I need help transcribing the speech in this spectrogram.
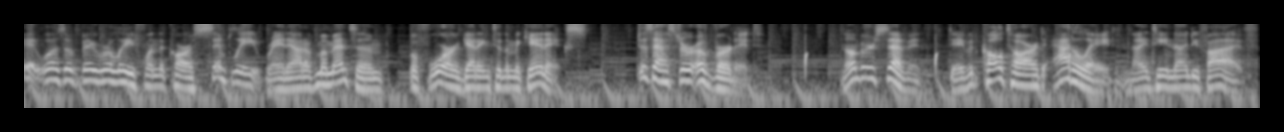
It was a big relief when the car simply ran out of momentum before getting to the mechanics. Disaster averted. Number 7. David Coulthard, Adelaide, 1995.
